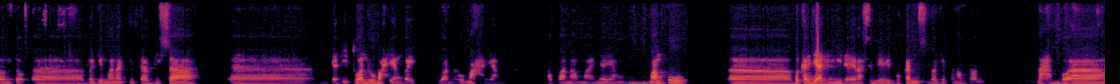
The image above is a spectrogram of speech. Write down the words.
untuk uh, bagaimana kita bisa uh, menjadi tuan rumah yang baik, tuan rumah yang apa namanya yang mampu uh, bekerja di daerah sendiri bukan sebagai penonton. Nah, uh,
